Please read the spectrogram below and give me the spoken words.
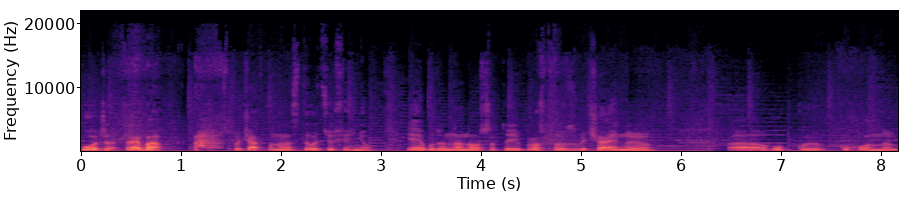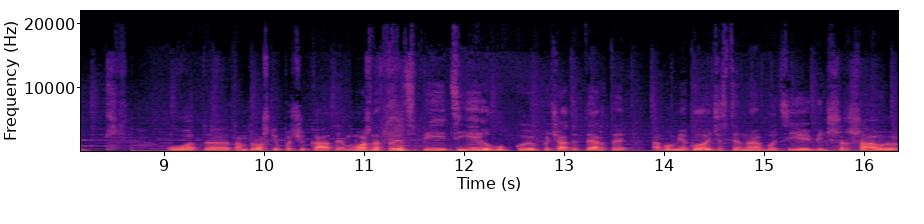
Отже, треба спочатку нанести оцю фігню. Я її буду наносити просто звичайною а, губкою кухонною. От, е, там трошки почекати. Можна, в принципі, і цією губкою почати терти або м'якою частиною, або цією більш шершавою.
